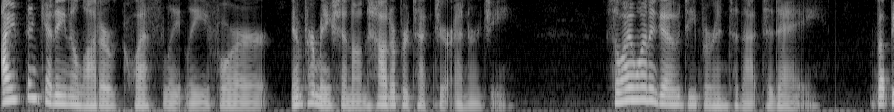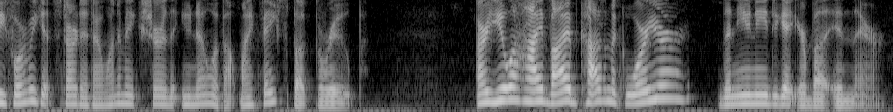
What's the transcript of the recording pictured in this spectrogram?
I've been getting a lot of requests lately for information on how to protect your energy. So I want to go deeper into that today. But before we get started, I want to make sure that you know about my Facebook group. Are you a high vibe cosmic warrior? Then you need to get your butt in there.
